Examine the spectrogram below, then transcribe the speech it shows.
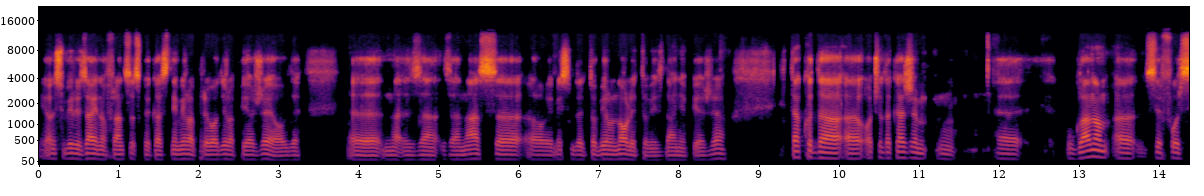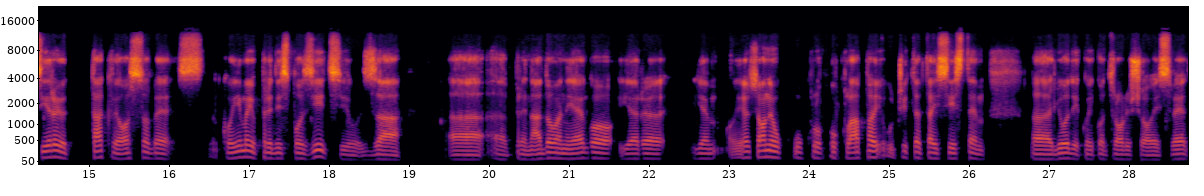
i oni su bili zajedno u Francuskoj, kasnije Mila prevodila Piaget ovde e, na, za, za nas, e, ovaj, mislim da je to bilo Nolitovo izdanje Piaget. Tako da, e, hoću da kažem, e, uglavnom e, se forsiraju takve osobe koje imaju predispoziciju za prenadovani ego, jer je, jer se one uklapaju u čitav taj sistem ljudi koji kontrolišu ovaj svet,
